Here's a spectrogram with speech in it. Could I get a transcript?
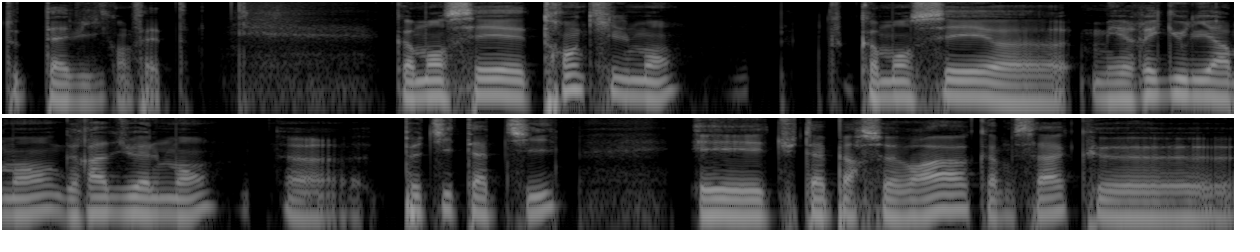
toute ta vie, en fait. Commencer tranquillement, commencer euh, mais régulièrement, graduellement, euh, petit à petit, et tu t'apercevras comme ça que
